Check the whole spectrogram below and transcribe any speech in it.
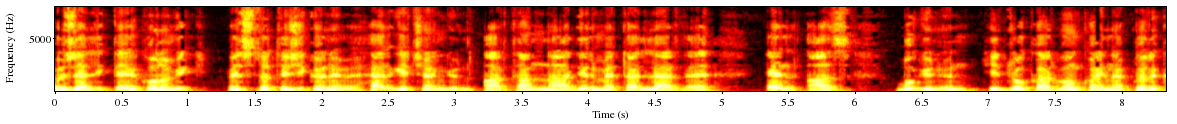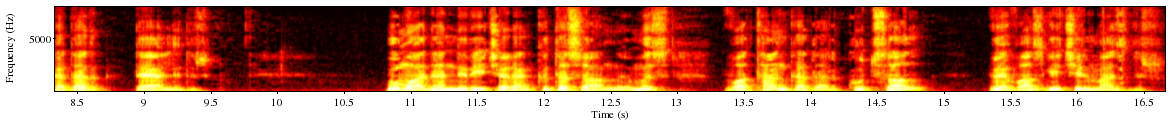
Özellikle ekonomik ve stratejik önemi her geçen gün artan nadir metaller de en az bugünün hidrokarbon kaynakları kadar değerlidir. Bu madenleri içeren kıta sahanlığımız vatan kadar kutsal ve vazgeçilmezdir.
